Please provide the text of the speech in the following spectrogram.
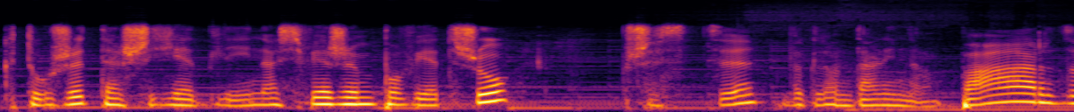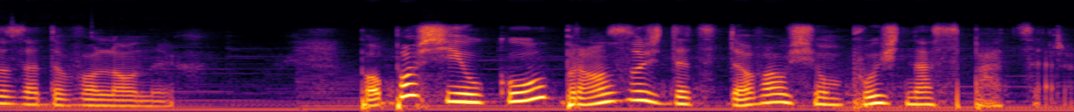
którzy też jedli na świeżym powietrzu. Wszyscy wyglądali na bardzo zadowolonych. Po posiłku Brązuś zdecydował się pójść na spacer,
